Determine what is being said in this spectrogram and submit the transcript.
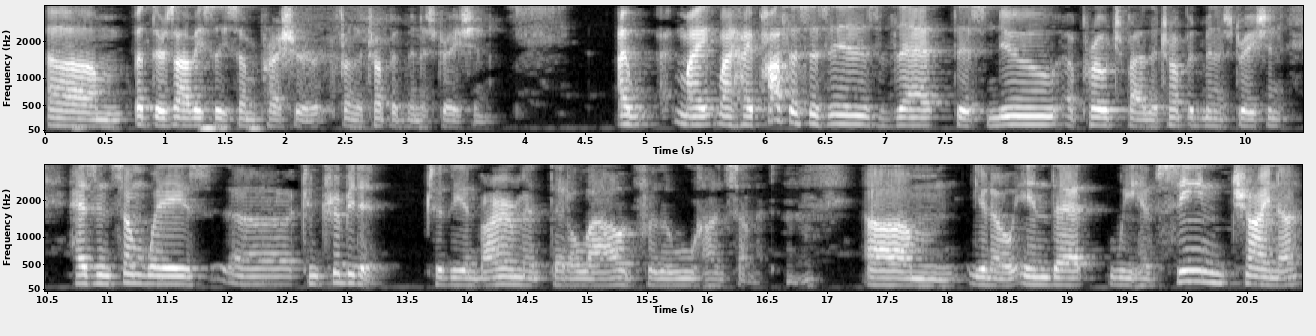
Um, but there's obviously some pressure from the Trump administration. I, my, my hypothesis is that this new approach by the Trump administration has in some ways uh, contributed to the environment that allowed for the Wuhan summit. Um, you know, in that we have seen China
